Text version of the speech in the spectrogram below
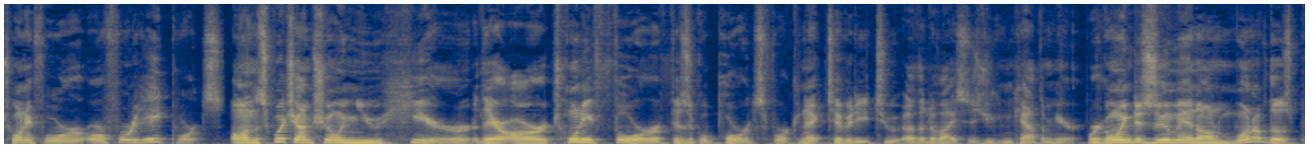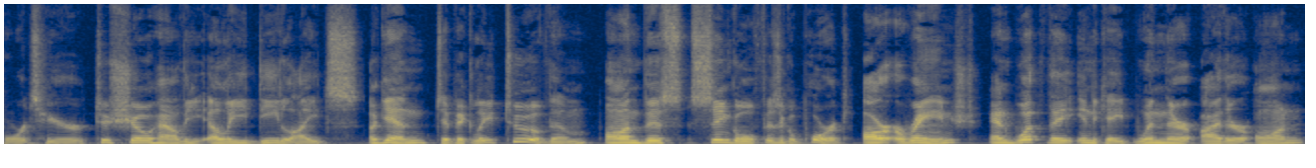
24, or 48 ports. On the switch I'm showing you here, there are 24 physical ports for connectivity to other devices. You can count them here. We're going to zoom in on one of those ports here to show how the LED lights, again, typically two of them, on this single physical port are arranged and what they indicate when they're either on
